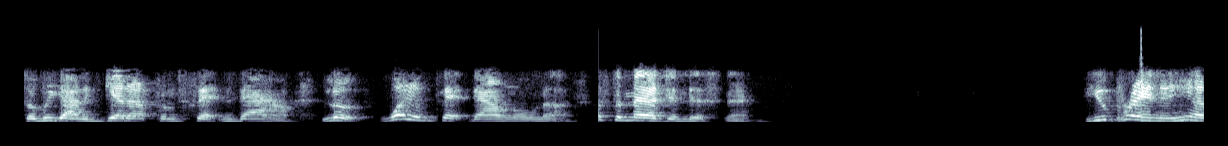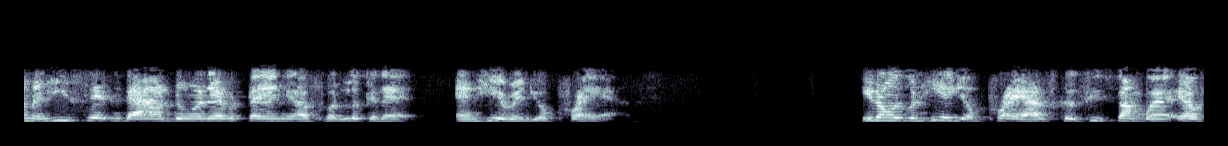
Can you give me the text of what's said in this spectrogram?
So we got to get up from sitting down. Look, what if sat down on us? Let's imagine this now. You praying to him and he's sitting down doing everything else but looking at and hearing your prayers. He don't even hear your prayers because he's somewhere else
